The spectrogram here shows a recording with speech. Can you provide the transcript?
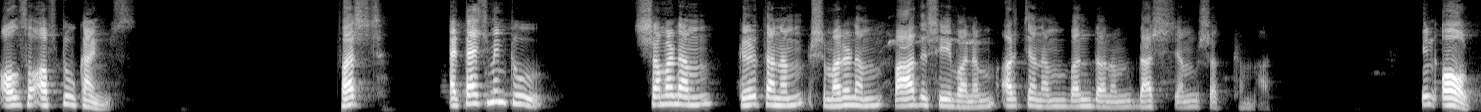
also of two kinds. First, attachment to shamanam, kirtanam, smaranam, padasevanam, archanam, bandhanam, dasyam, sakham. In all,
